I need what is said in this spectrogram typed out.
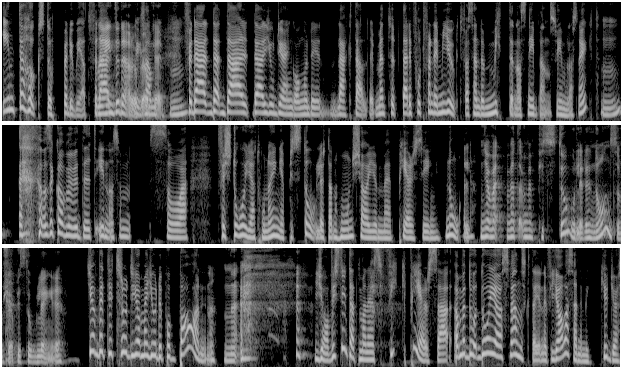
Inte högst uppe, du vet. För Nej, där, inte där uppe, okej. Mm. För där, där, där, där gjorde jag en gång och det läkte aldrig. Men typ där det fortfarande är mjukt, fast ändå mitten av snibben, så himla snyggt. Mm. och så kommer vi dit in och så, så förstår jag att hon har inga pistol, utan hon kör ju med piercingnål. Ja, men, vänta, men pistol? Är det någon som kör pistol längre? Ja, men det trodde jag man gjorde på barn. Nej. Jag visste inte att man ens fick pierca. Ja, men då, då är jag svensk där, Jenny, för jag var så här, nej, men gud, jag,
